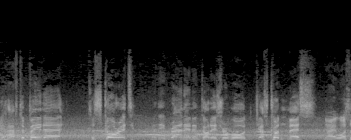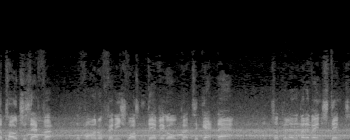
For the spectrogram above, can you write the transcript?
You have to be there to score it. And he ran in and got his reward, just couldn't miss. No, it was a poacher's effort. The final finish wasn't difficult, but to get there, it took a little bit of instinct.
